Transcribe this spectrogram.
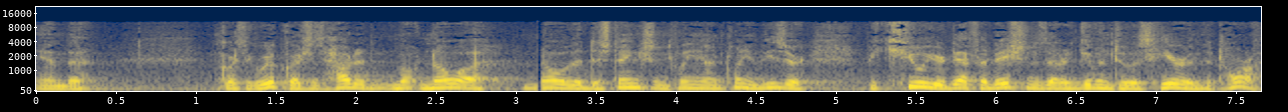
And uh, of course, the real question is how did Noah know the distinction clean unclean? These are peculiar definitions that are given to us here in the Torah,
